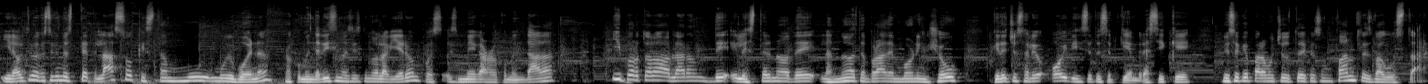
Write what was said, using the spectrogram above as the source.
Y la última que estoy viendo es Ted Lasso, que está muy muy buena, recomendadísima si es que no la vieron, pues es mega recomendada. Y por otro lado hablaron del estreno de la nueva temporada de Morning Show, que de hecho salió hoy 17 de septiembre, así que yo sé que para muchos de ustedes que son fans les va a gustar.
